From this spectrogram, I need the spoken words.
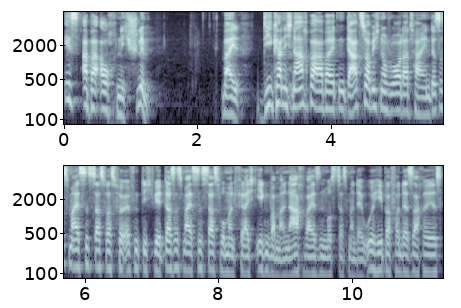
Ist aber auch nicht schlimm weil die kann ich nachbearbeiten. Dazu habe ich noch RAW-Dateien. Das ist meistens das, was veröffentlicht wird. Das ist meistens das, wo man vielleicht irgendwann mal nachweisen muss, dass man der Urheber von der Sache ist.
